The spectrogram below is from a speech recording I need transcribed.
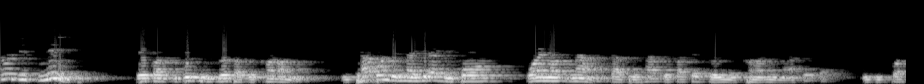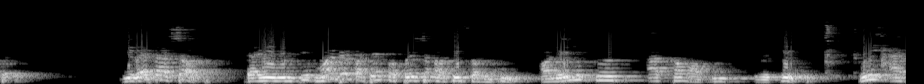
through this means, they contribute to the growth of the economy. It happened in Nigeria before, why not now that we have the fastest growing economy in Africa? It is possible. The rest assured that you will receive 100% cooperation of this committee on any good outcome of this retreat. We as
